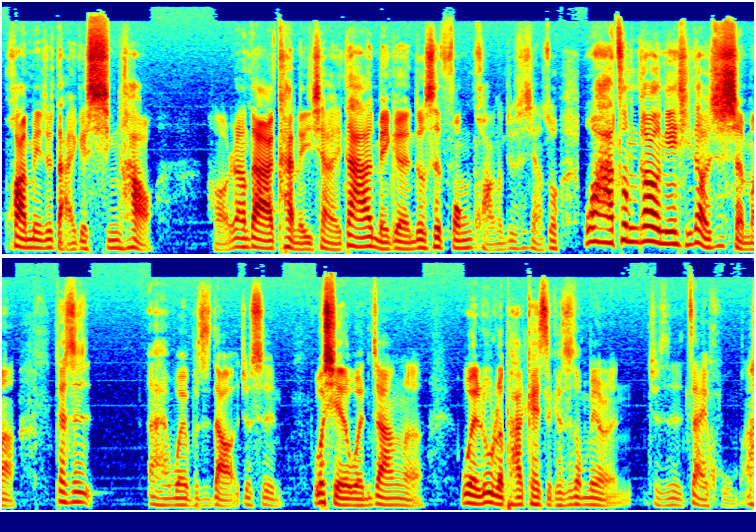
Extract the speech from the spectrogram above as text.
画面就打一个星号，好让大家看了一下。大家每个人都是疯狂，就是想说哇，这么高的年息到底是什么？但是哎，我也不知道，就是。我写了文章了，我也录了 podcast，可是都没有人就是在乎嘛。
